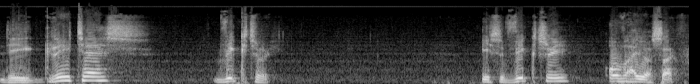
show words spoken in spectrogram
The greatest victory is victory over yourself.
